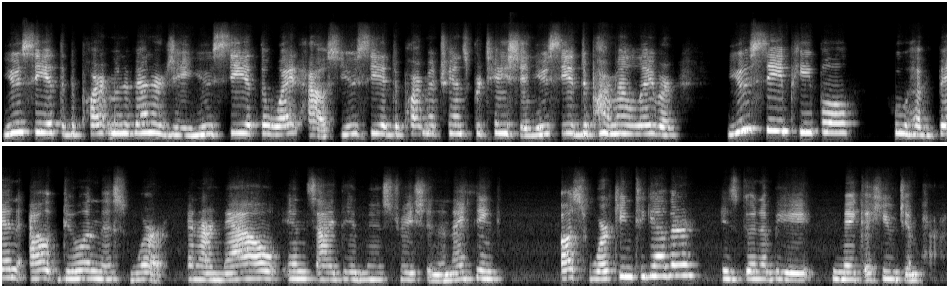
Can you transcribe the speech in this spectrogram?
you see at the Department of Energy, you see at the White House, you see at Department of Transportation, you see at Department of Labor, you see people who have been out doing this work and are now inside the administration. And I think us working together is going to be make a huge impact.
